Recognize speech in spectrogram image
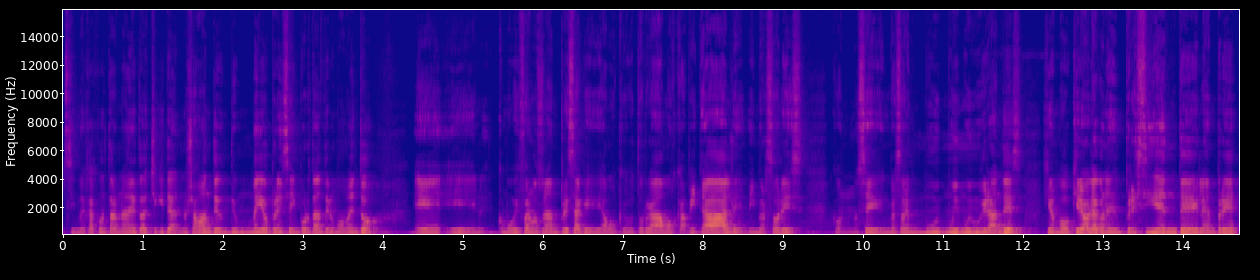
si me dejas contar una anécdota chiquita, nos llamaban de, de un medio de prensa importante en un momento, eh, como que fuéramos una empresa que digamos que otorgábamos capital de, de inversores con, no sé, inversores muy, muy, muy, muy grandes. Dijeron, "Vos, quiero hablar con el presidente de la empresa.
